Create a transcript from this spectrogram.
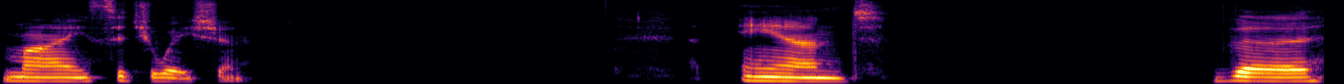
my situation. And the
